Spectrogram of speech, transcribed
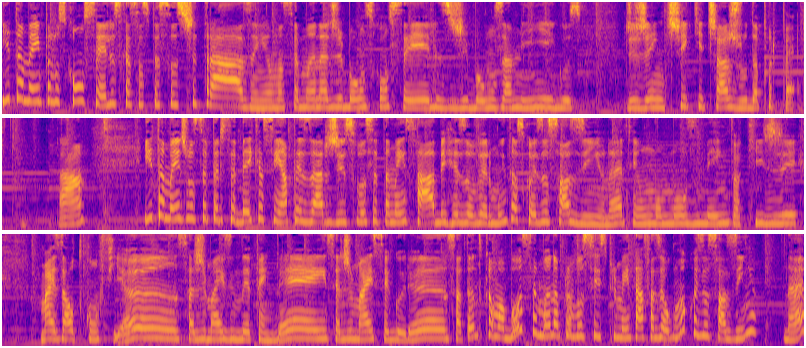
e também pelos conselhos que essas pessoas te trazem. É uma semana de bons conselhos, de bons amigos, de gente que te ajuda por perto, tá? E também de você perceber que, assim, apesar disso, você também sabe resolver muitas coisas sozinho, né? Tem um movimento aqui de mais autoconfiança, de mais independência, de mais segurança. Tanto que é uma boa semana para você experimentar fazer alguma coisa sozinho, né?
